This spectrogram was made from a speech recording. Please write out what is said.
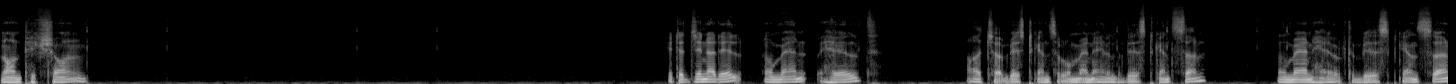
নন ফিকশন এটা জেনারেল ওম্যান হেলথ আচ্ছা best cancer woman health best cancer woman health best cancer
